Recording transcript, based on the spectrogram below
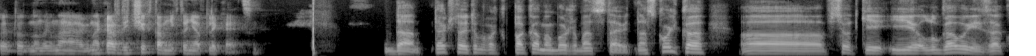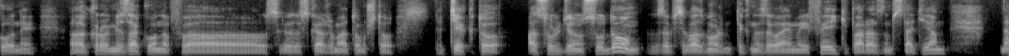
на, на, на каждый чих там никто не отвлекается. Да, так что это пока мы можем оставить. Насколько э, все-таки и луговые законы, э, кроме законов, э, скажем, о том, что те, кто осужден судом за всевозможные так называемые фейки по разным статьям, э,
